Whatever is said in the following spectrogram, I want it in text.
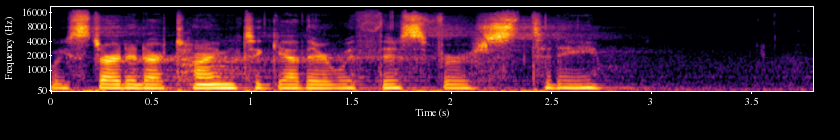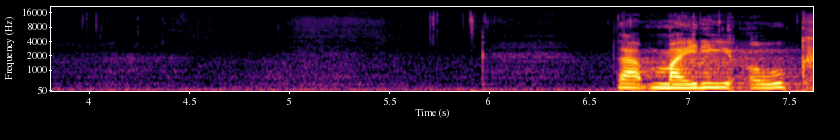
We started our time together with this verse today. That mighty oak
